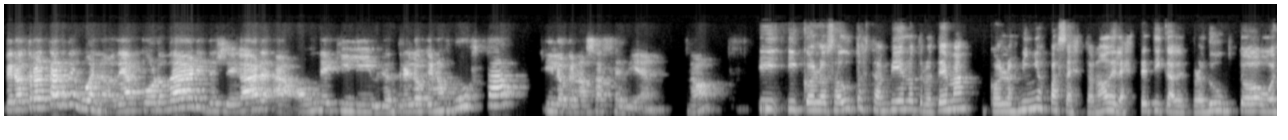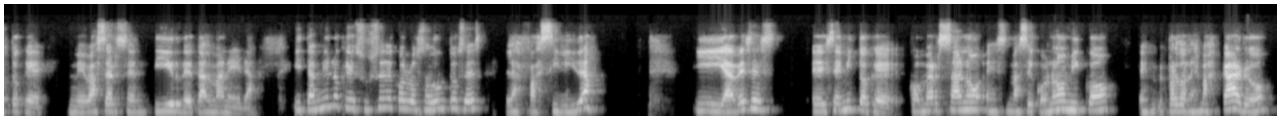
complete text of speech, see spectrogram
pero tratar de, bueno, de acordar y de llegar a, un equilibrio entre lo que nos gusta y lo que nos hace bien, ¿no? Y, con los adultos también otro tema, con los niños pasa esto, ¿no? De la estética del producto o esto que me va a hacer sentir de tal manera. Y también lo que sucede con los adultos es la facilidad. Y a veces ese mito que comer sano es más económico, perdón, es más caro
